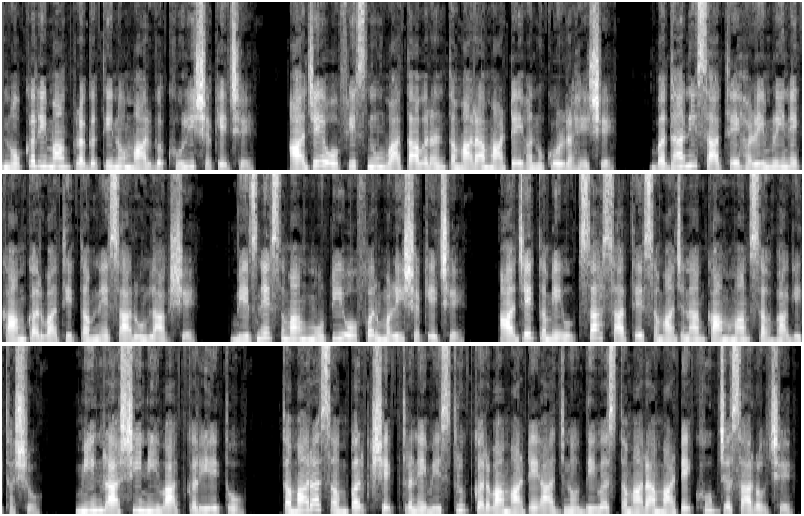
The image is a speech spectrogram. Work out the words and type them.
નોકરીમાં પ્રગતિનો માર્ગ ખુલી શકે છે. આજે ઓફિસનું વાતાવરણ તમારા માટે અનુકૂળ રહેશે. બધાની સાથે હળીમળીને કામ કરવાથી તમને સારું લાગશે. બિઝનેસમાં મોટી ઓફર મળી શકે છે. આજે તમે ઉત્સાહ સાથે સમાજના કામમાં સહભાગી થશો. મીન રાશિની વાત કરીએ તો, તમારા સંપર્ક ક્ષેત્રને વિસ્તૃત કરવા માટે આજનો દિવસ તમારા માટે ખૂબ જ સારો છે.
